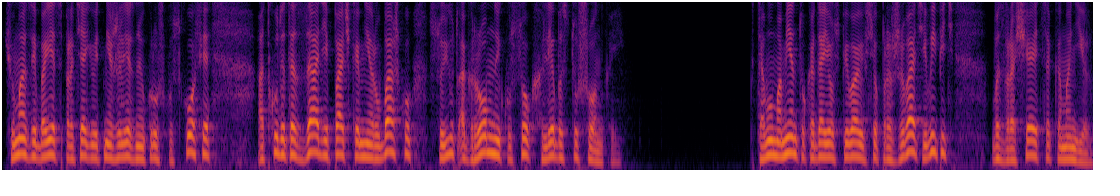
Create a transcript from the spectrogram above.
Чумазый боец протягивает мне железную кружку с кофе, откуда-то сзади, пачкая мне рубашку, суют огромный кусок хлеба с тушенкой. К тому моменту, когда я успеваю все проживать и выпить, возвращается командир.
